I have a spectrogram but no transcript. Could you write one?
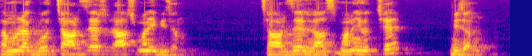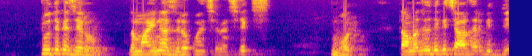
তা মনে রাখব চার্জের হ্রাস মানেই বিজারণ। চার্জের হ্রাস মানেই হচ্ছে বিজারণ। টু থেকে zero minus zero point seven six volt তা আমরা যদি দেখি চার্জের বৃদ্ধি,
